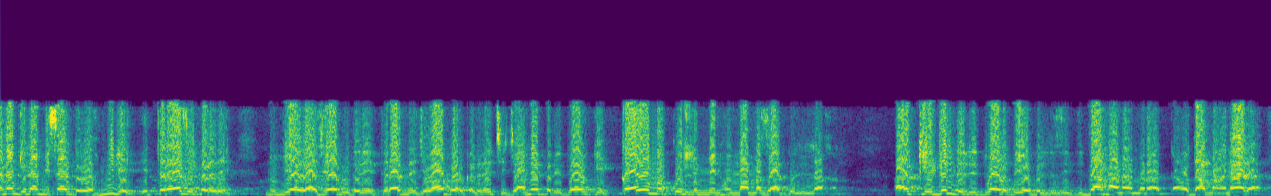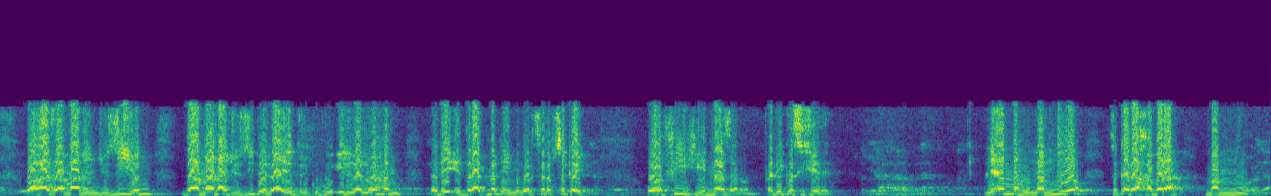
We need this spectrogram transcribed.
انا جدا مثال د وهمي دی اعتراض کړي دی نو بیا واجب د اعتراض نه جواب ورکړي چې جامع پر دواو کې قوم کل منهما مزاد لله خلق اکی دل د دوړو د یو بل ځای دا معنا مراد ده او دا معنا ده وهذا معنی جزئی دا معنا جزئی ده لا یدرکه الا الوهم د دې ادراک نه کوي مګر صرف څه کوي وفيه نظر په دې کې څه شي ده لانه ممنوع ځکه دا خبره ممنوع ده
